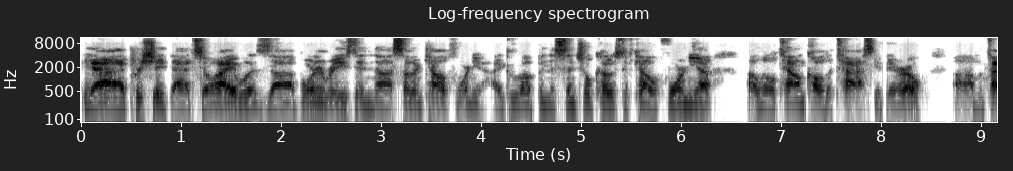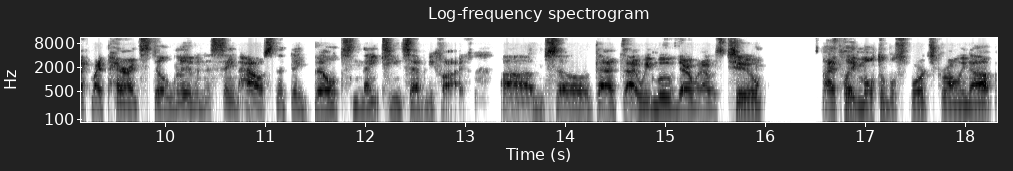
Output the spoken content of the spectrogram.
Yeah, I appreciate that. So I was uh, born and raised in uh, Southern California. I grew up in the central coast of California, a little town called Atascadero. Um, in fact, my parents still live in the same house that they built in 1975. Um, so that I, we moved there when I was two. I played multiple sports growing up,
